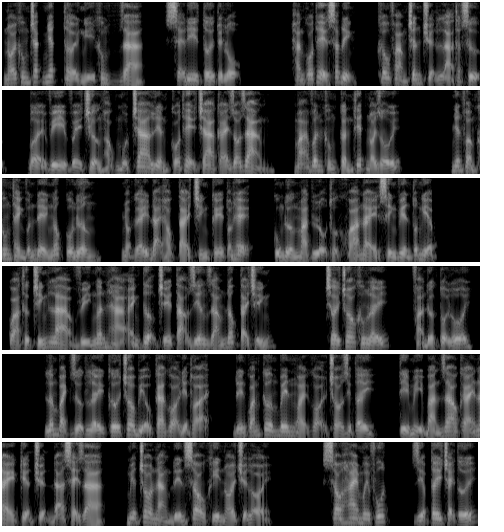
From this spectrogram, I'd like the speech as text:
nói không chắc nhất thời nghị không ra, sẽ đi tới tuyệt lộ. Hắn có thể xác định, khâu phàm chân chuyện là thật sự, bởi vì về trường học một cha liền có thể tra cái rõ ràng, mã vân không cần thiết nói dối nhân phẩm không thành vấn đề ngốc cô nương, nhọt gáy đại học tài chính kế toán hệ, cùng đường mặt lộ thuộc khóa này sinh viên tốt nghiệp. Quả thực chính là vì ngân hà ánh tượng chế tạo riêng giám đốc tài chính. Trời cho không lấy, phản được tội lỗi. Lâm bạch dược lấy cơ cho biểu ca gọi điện thoại, đến quán cơm bên ngoài gọi cho diệp tây, tỉ mỉ bàn giao cái này kiện chuyện đã xảy ra, miễn cho nàng đến sau khi nói chuyện lòi. Sau hai mươi phút, diệp tây chạy tới,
